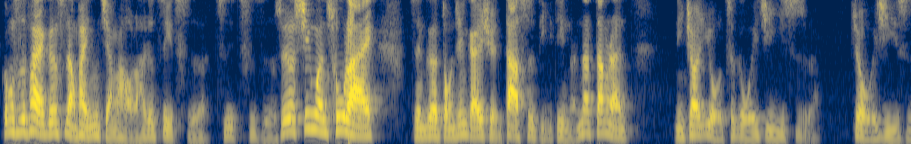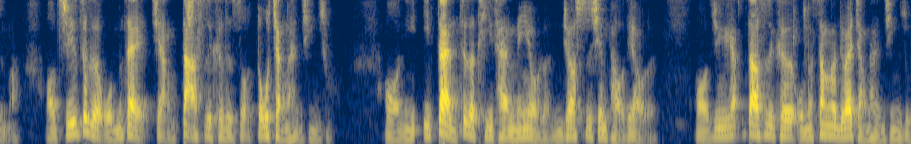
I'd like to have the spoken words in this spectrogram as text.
公司派跟市场派已经讲好了，他就自己辞了，辞辞职。所以说新闻出来，整个董监改选大势已定了。那当然，你就要有这个危机意识了，就有危机意识嘛。哦，其实这个我们在讲大势课的时候都讲得很清楚。哦，你一旦这个题材没有了，你就要事先跑掉了。哦，就看大四科，我们上个礼拜讲的很清楚，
